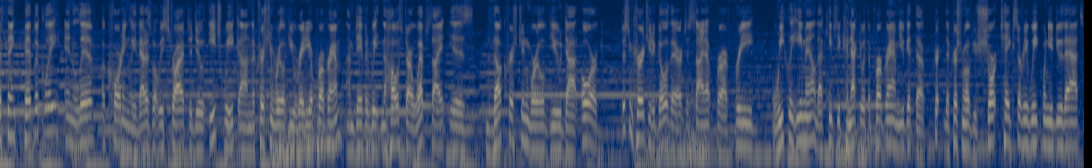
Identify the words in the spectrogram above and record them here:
to think biblically and live accordingly. That is what we strive to do each week on the Christian Worldview radio program. I'm David Wheaton, the host. Our website is thechristianworldview.org. Just encourage you to go there to sign up for our free weekly email that keeps you connected with the program. You get the the Christian Worldview short takes every week when you do that.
